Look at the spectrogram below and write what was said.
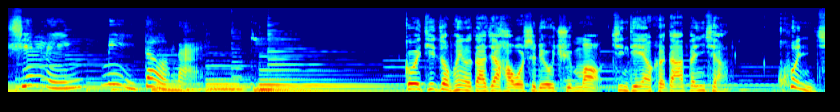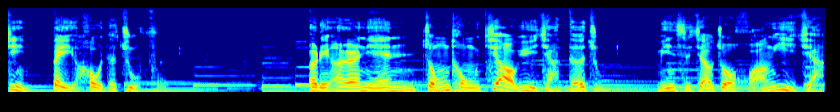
心灵蜜豆奶。各位听众朋友，大家好，我是刘群茂，今天要和大家分享困境背后的祝福。二零二二年总统教育奖得主，名字叫做黄义甲。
